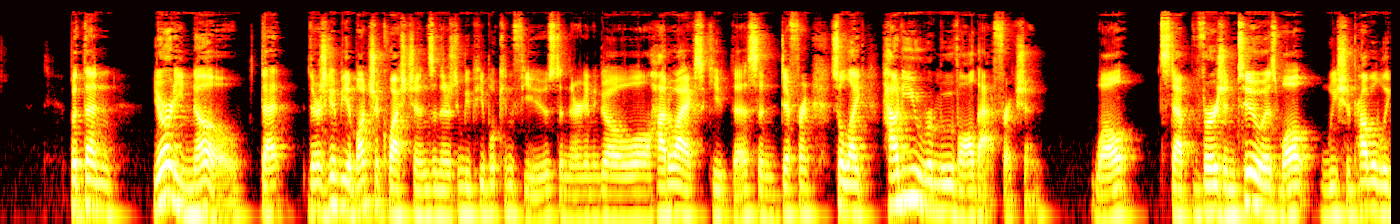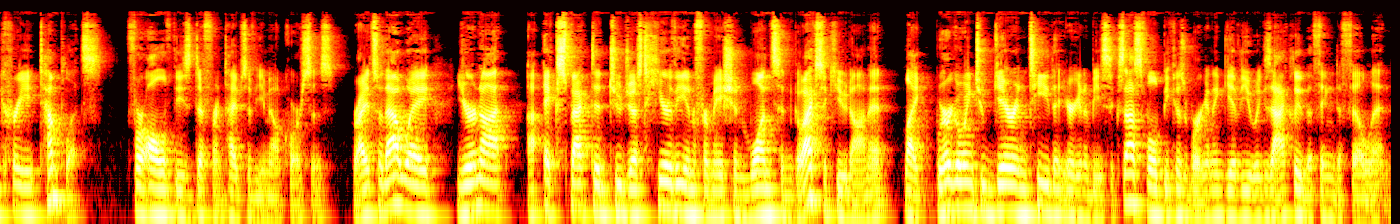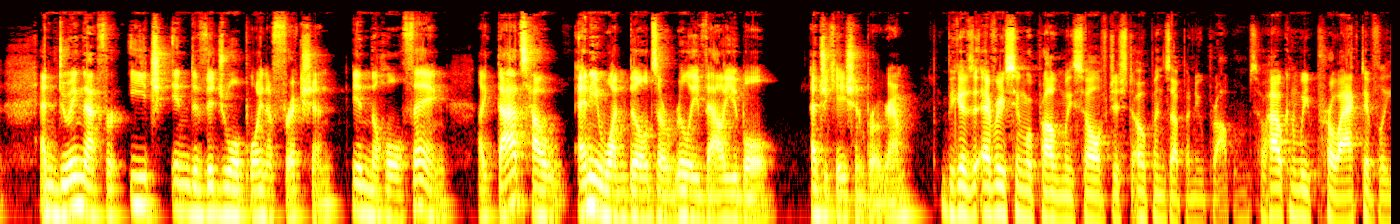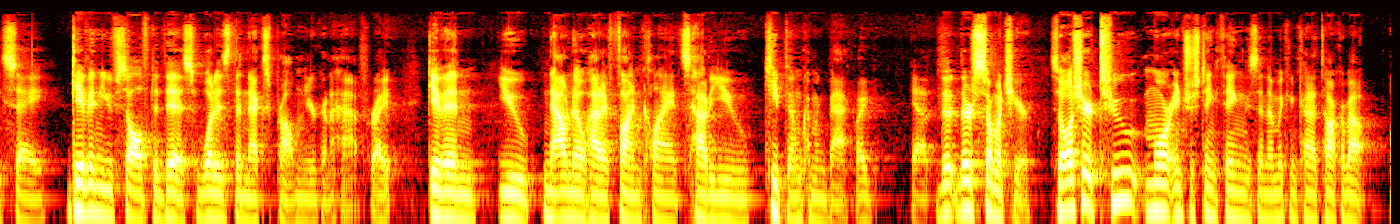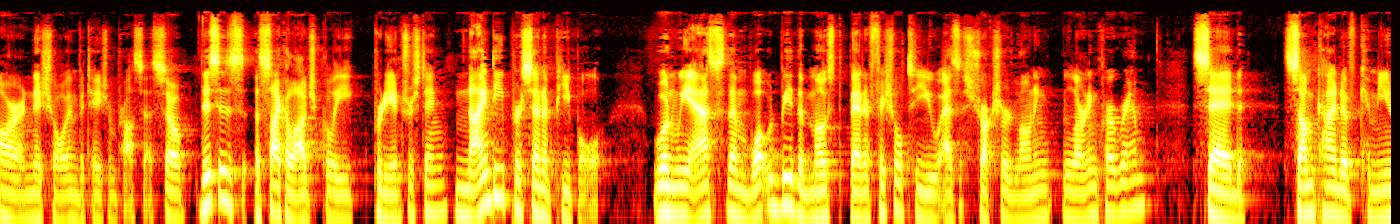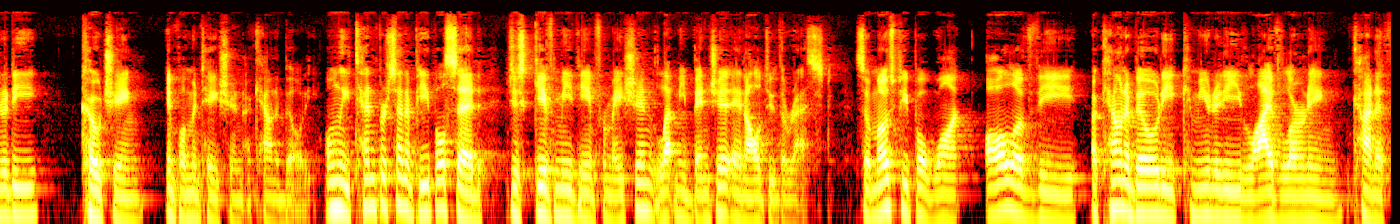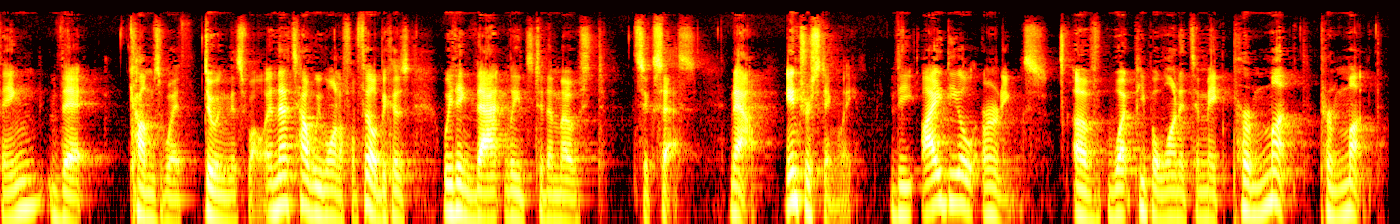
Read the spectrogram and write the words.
But then you already know that there's going to be a bunch of questions and there's going to be people confused and they're going to go, well, how do I execute this? And different. So, like, how do you remove all that friction? Well, step version two is, well, we should probably create templates for all of these different types of email courses, right? So that way you're not uh, expected to just hear the information once and go execute on it. Like we're going to guarantee that you're going to be successful because we're going to give you exactly the thing to fill in. And doing that for each individual point of friction in the whole thing, like that's how anyone builds a really valuable education program because every single problem we solve just opens up a new problem. So how can we proactively say, given you've solved this, what is the next problem you're going to have, right? Given you now know how to find clients, how do you keep them coming back? Like, yeah, th- there's so much here. So I'll share two more interesting things and then we can kind of talk about our initial invitation process. So this is psychologically pretty interesting. 90% of people when we asked them what would be the most beneficial to you as a structured learning learning program said some kind of community coaching implementation accountability. Only 10% of people said, just give me the information, let me binge it, and I'll do the rest. So most people want all of the accountability, community, live learning kind of thing that comes with doing this well. And that's how we want to fulfill because we think that leads to the most success. Now, interestingly, the ideal earnings of what people wanted to make per month, per month,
